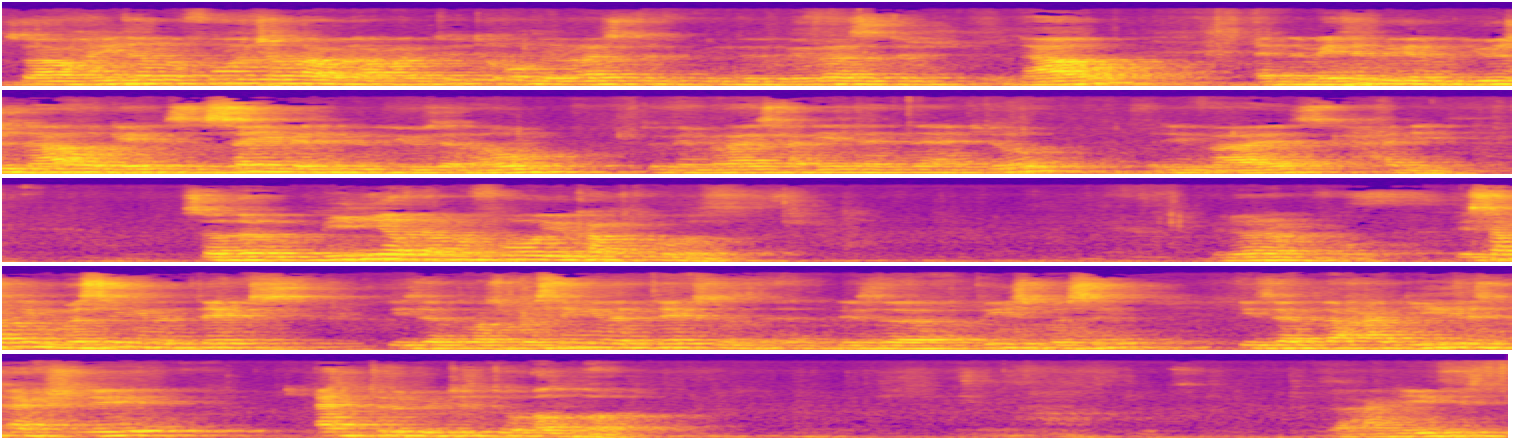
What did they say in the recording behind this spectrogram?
So our hadith number four, inshallah, I want you to all memorize it, memorize it now. And the method we're going to use now again is the same method we're going to use at home to memorize hadith and, and to revise hadith. So the meaning of number four you're comfortable with. You know number four. There's something missing in the text. Is that what's missing in the text is there's a piece missing. Is that the hadith is actually attributed to Allah. The hadith is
